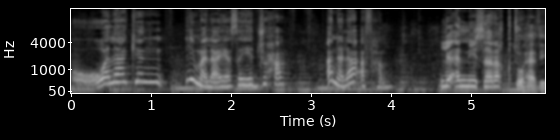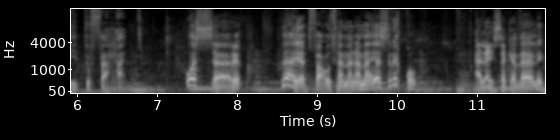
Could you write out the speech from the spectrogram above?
ولكن لم لا يا سيد جحا؟ أنا لا أفهم. لأني سرقت هذه التفاحات والسارق لا يدفع ثمن ما يسرقه. أليس كذلك؟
